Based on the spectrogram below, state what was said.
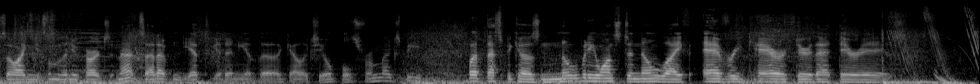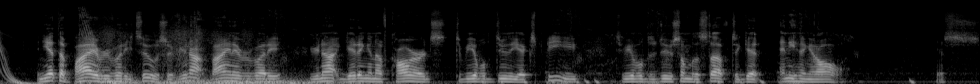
so I can get some of the new cards in that set. I haven't yet to get any of the Galaxy Opals from XP, but that's because nobody wants to know life every character that there is. And you have to buy everybody too, so if you're not buying everybody, you're not getting enough cards to be able to do the XP, to be able to do some of the stuff to get anything at all. Yes.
